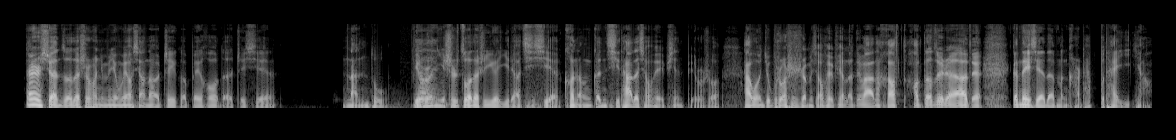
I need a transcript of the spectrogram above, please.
但是选择的时候，你们有没有想到这个背后的这些难度？比如说你是做的是一个医疗器械，可能跟其他的消费品，比如说，哎，我们就不说是什么消费品了，对吧？它好好得罪人啊，对，跟那些的门槛它不太一样。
